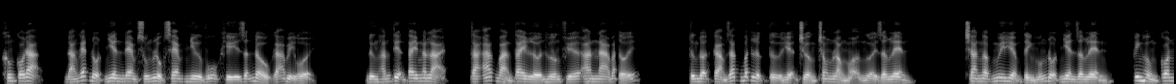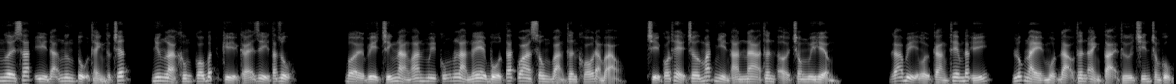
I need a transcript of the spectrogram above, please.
Không có đạn, đáng ghét đột nhiên đem súng lục xem như vũ khí dẫn đầu gã bị ổi đừng hắn tiện tay ngăn lại, ta ác bàn tay lớn hướng phía anna bắt tới. Từng đợt cảm giác bất lực từ hiện trường trong lòng mọi người dâng lên. Tràn ngập nguy hiểm tình huống đột nhiên dâng lên, kinh hồng con ngươi sát y đã ngưng tụ thành thực chất, nhưng là không có bất kỳ cái gì tác dụng. Bởi vì chính nàng an nguy cũng là nê bồ tát qua sông bản thân khó đảm bảo, chỉ có thể trơ mắt nhìn anna thân ở trong nguy hiểm gã bị hội càng thêm đắc ý, lúc này một đạo thân ảnh tại thứ chín trong cục.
